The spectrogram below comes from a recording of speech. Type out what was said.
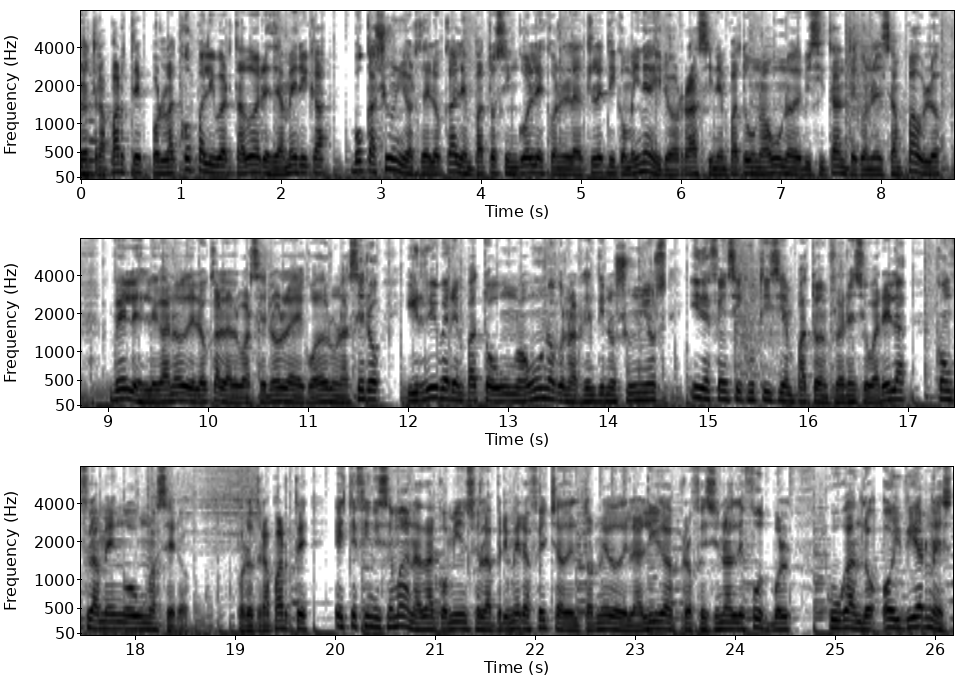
Por otra parte, por la Copa Libertadores de América, Boca Juniors de local empató sin goles con el Atlético Mineiro, Racing empató 1 a 1 de visitante con el San Pablo, Vélez le ganó de local al Barcelona de Ecuador 1 a 0 y River empató 1 a 1 con Argentinos Juniors y Defensa y Justicia empató en Florencio Varela con Flamengo 1 a 0. Por otra parte, Este fin de semana da comienzo la primera fecha del torneo de la Liga Profesional de Fútbol, jugando hoy viernes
